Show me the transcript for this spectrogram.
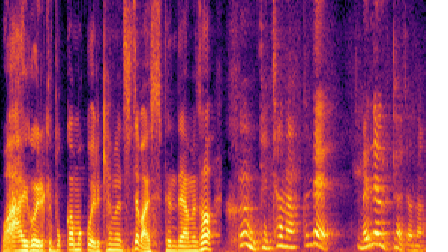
와 이거 이렇게 볶아 먹고 이렇게 하면 진짜 맛있을 텐데 하면서 응 괜찮아 근데 맨날 그렇게 하잖아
